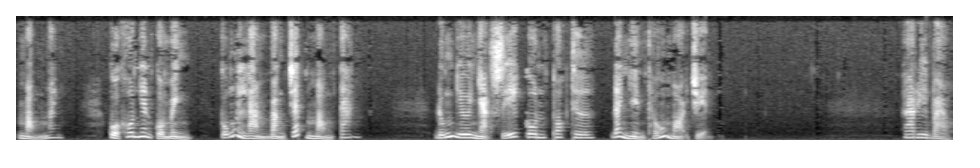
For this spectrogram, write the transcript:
mỏng manh, cuộc hôn nhân của mình cũng làm bằng chất mỏng tang. Đúng như nhạc sĩ Cole Porter đã nhìn thấu mọi chuyện. Harry bảo,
